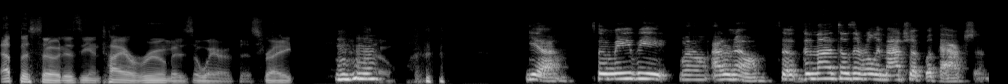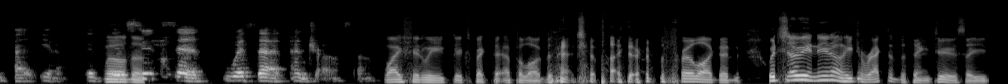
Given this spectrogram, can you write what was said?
episode is the entire room is aware of this, right? Mm-hmm. So. yeah. So maybe, well, I don't know. So then that doesn't really match up with action, but you know, it, well, it the, suits it with that intro. So why should we expect the epilogue to match up either if the prologue didn't? Which I mean, you know, he directed the thing too, so you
